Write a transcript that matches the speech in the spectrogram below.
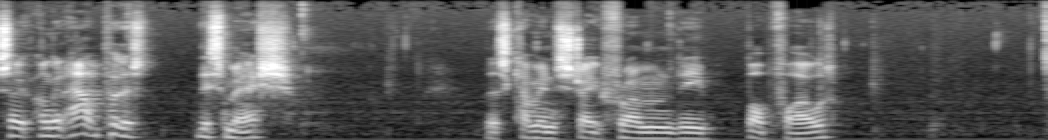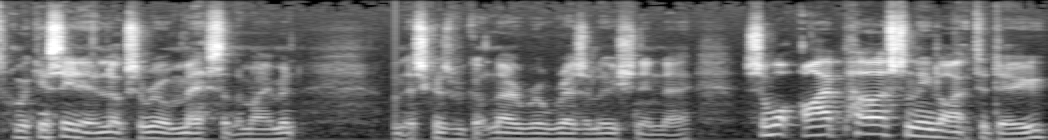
so I'm going to output this, this mesh that's coming straight from the Bob files. We can see that it looks a real mess at the moment. That's because we've got no real resolution in there. So what I personally like to do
